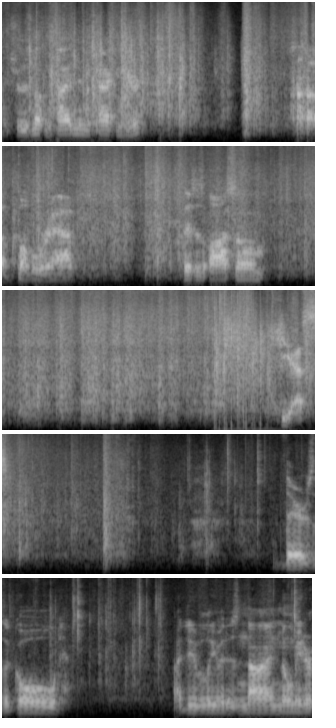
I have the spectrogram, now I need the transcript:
Make sure nothing hiding in the packing here. Bubble wrap. This is awesome. Yes. There's the gold. I do believe it is 9 millimeter.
